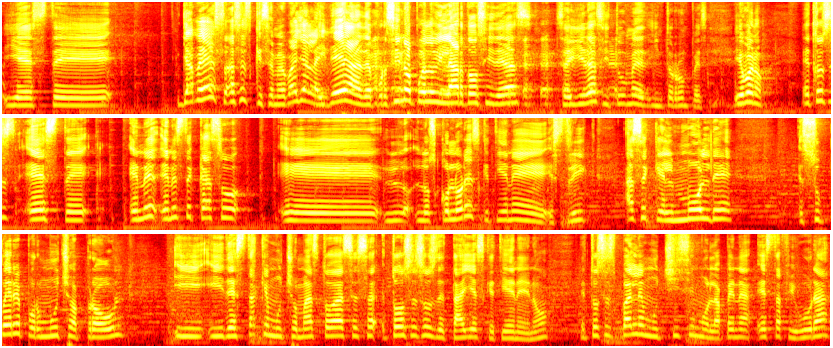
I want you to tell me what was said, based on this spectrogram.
y este. Ya ves, haces que se me vaya la idea. De por sí no puedo hilar dos ideas seguidas y tú me interrumpes. Y bueno, entonces, este. En, e- en este caso, eh, lo- los colores que tiene Streak hace que el molde supere por mucho a Prowl y, y destaque mucho más todas esa- todos esos detalles que tiene, ¿no? Entonces vale muchísimo la pena esta figura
